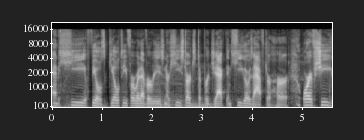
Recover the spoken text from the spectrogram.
and he feels guilty for whatever reason or he starts to project and he goes after her or if she,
